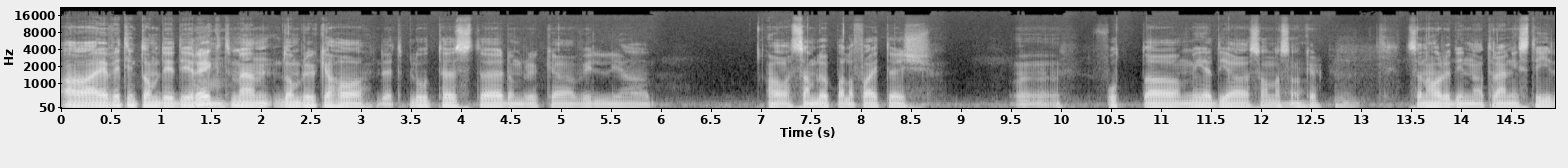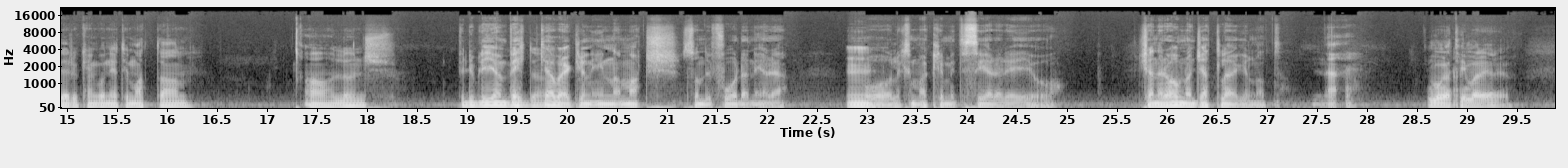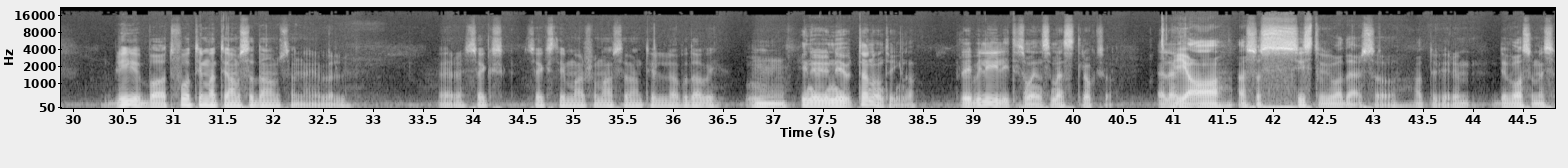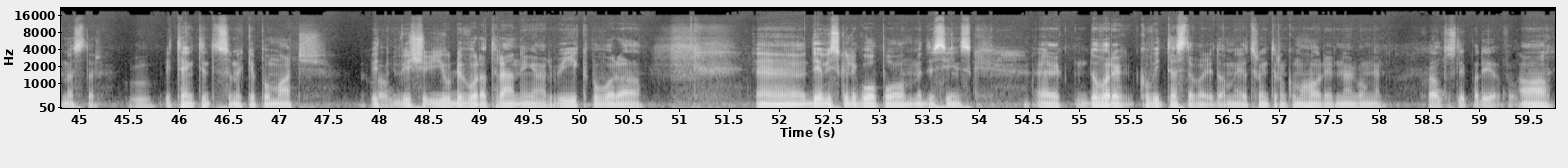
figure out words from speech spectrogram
Ja, jag vet inte om det är direkt men de brukar ha du vet, blodtester, de brukar vilja ja, samla upp alla fighters, eh, fota, media, sådana saker. Sen har du dina träningstider, du kan gå ner till mattan, ja, lunch. För det blir ju en Middag. vecka verkligen innan match som du får där nere. Mm. Och liksom akklimatisera dig och känner du av någon jetlag eller något? Nej, Hur många timmar är det? Det blir ju bara två timmar till Amsterdam, sen är det väl är det, sex, sex timmar från Amsterdam till Abu Dhabi. Mm. Hinner du njuta någonting då? För det blir ju lite som en semester också. Eller? Ja, alltså sist vi var där så hade vi det, det var som en semester. Mm. Vi tänkte inte så mycket på match. Vi, vi gjorde våra träningar, vi gick på våra, eh, det vi skulle gå på, medicinsk. Eh, då var det covid-tester varje dag men jag tror inte de kommer ha det den här gången. Skönt att slippa det. Ja,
